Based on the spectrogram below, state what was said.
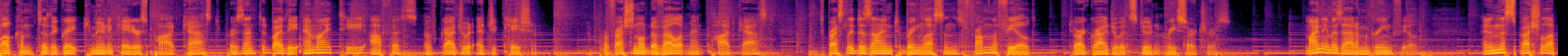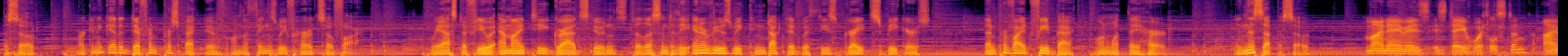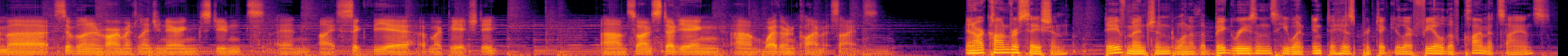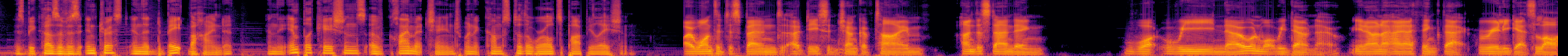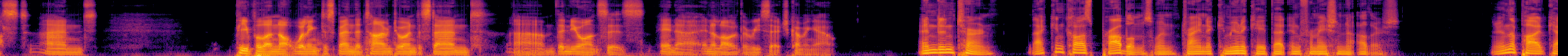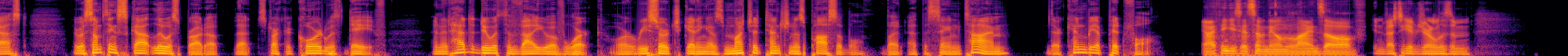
Welcome to the Great Communicators Podcast, presented by the MIT Office of Graduate Education, a professional development podcast expressly designed to bring lessons from the field to our graduate student researchers. My name is Adam Greenfield, and in this special episode, we're going to get a different perspective on the things we've heard so far. We asked a few MIT grad students to listen to the interviews we conducted with these great speakers, then provide feedback on what they heard. In this episode, my name is, is Dave Whittleston. I'm a civil and environmental engineering student in my sixth year of my PhD. Um, so I'm studying um, weather and climate science. In our conversation, Dave mentioned one of the big reasons he went into his particular field of climate science is because of his interest in the debate behind it and the implications of climate change when it comes to the world's population. I wanted to spend a decent chunk of time understanding what we know and what we don't know, you know, and I, I think that really gets lost, and people are not willing to spend the time to understand um, the nuances in a, in a lot of the research coming out. And in turn, that can cause problems when trying to communicate that information to others. In the podcast, there was something Scott Lewis brought up that struck a chord with Dave, and it had to do with the value of work or research getting as much attention as possible but at the same time, there can be a pitfall. I think he said something on the lines of investigative journalism,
